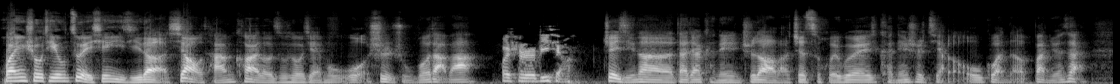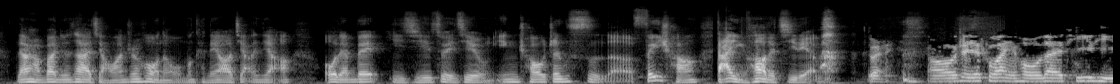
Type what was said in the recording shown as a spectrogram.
欢迎收听最新一集的《笑谈快乐足球》节目，我是主播大巴，我是李想。这集呢，大家肯定知道了，这次回归肯定是讲了欧冠的半决赛。两场半决赛讲完之后呢，我们肯定要讲一讲欧联杯以及最近英超争四的非常打引号的激烈吧。对，然后这些说完以后，再提一提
